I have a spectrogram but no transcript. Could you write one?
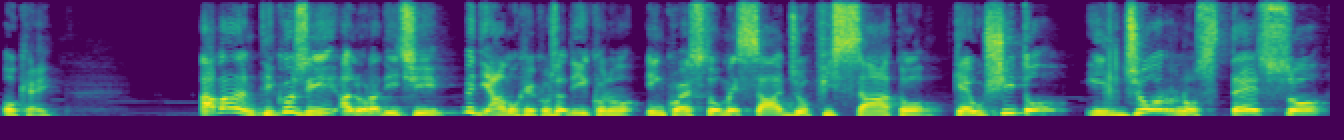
Ok. Avanti così, allora dici, vediamo che cosa dicono in questo messaggio fissato che è uscito il giorno stesso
